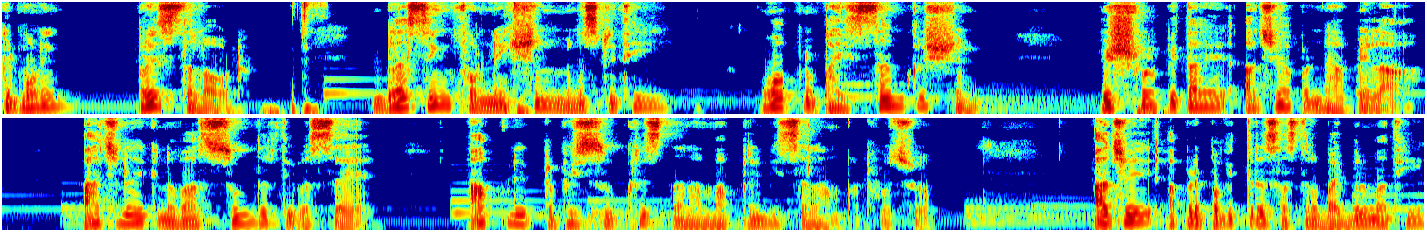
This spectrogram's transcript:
Good morning praise the Lord blessing for nation મિનિસ્ટ્રીથી હું આપનો ભાઈ સામ ક્રિશ્ચન. ઈશ્વર પિતાએ આજે આપણને આપેલા આજના એક નવા સુંદર દિવસે આપને પ્રભુ ઈસુ ખ્રિસ્તના પ્રેમી સલામ પાઠવું છું. આજે આપણે પવિત્ર શાસ્ત્ર બાઇબલમાંથી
